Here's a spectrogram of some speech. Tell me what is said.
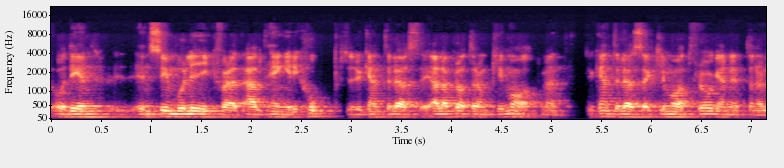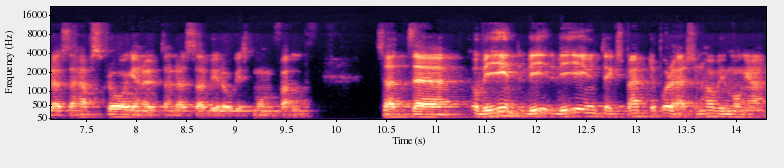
och det är en, en, symbolik för att allt hänger ihop. Så du kan inte lösa, alla pratar om klimat, men du kan inte lösa klimatfrågan utan att lösa havsfrågan utan att lösa biologisk mångfald. Så att, eh, och vi är, inte, vi, vi är ju inte experter på det här. Sen har vi många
